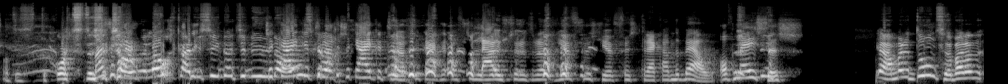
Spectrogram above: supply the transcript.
Want het is te kort, dus Maar ik zou de logica niet zien dat je nu Ze kijken terug, ze kijken terug. Ze kijken, of ze luisteren terug. Juffers, juffers, trek aan de bel. Of meesters. Ja, maar dat doen ze. Maar dan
